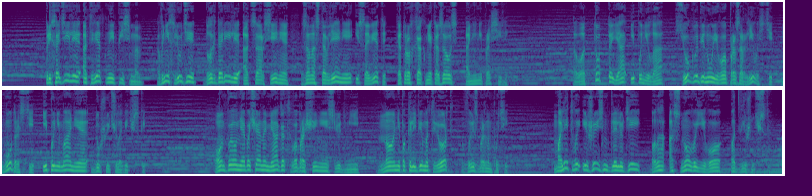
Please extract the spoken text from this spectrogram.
Приходили ответные письма, в них люди благодарили отца Арсения за наставления и советы, которых, как мне казалось, они не просили. Вот тут-то я и поняла всю глубину его прозорливости, мудрости и понимания души человеческой. Он был необычайно мягок в обращении с людьми, но непоколебимо тверд в избранном пути. Молитва и жизнь для людей была основой его подвижничества.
